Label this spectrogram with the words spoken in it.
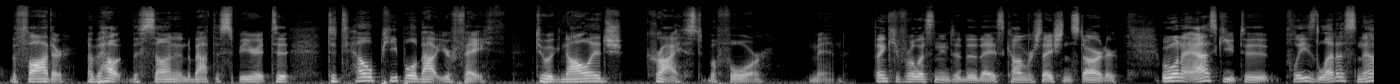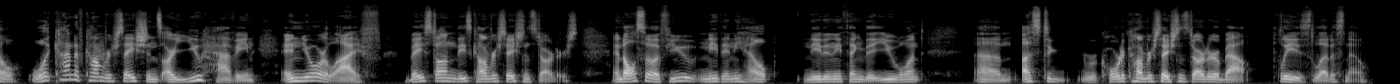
the Father, about the Son and about the Spirit, to to tell people about your faith, to acknowledge Christ before men. Thank you for listening to today's conversation starter. We want to ask you to please let us know what kind of conversations are you having in your life based on these conversation starters. And also, if you need any help, need anything that you want um, us to record a conversation starter about, please let us know.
